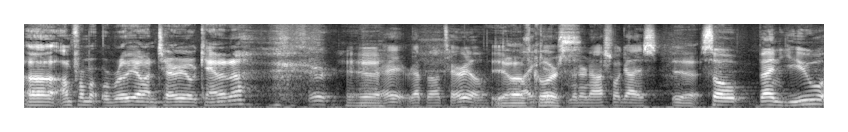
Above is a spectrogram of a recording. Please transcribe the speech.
uh, I'm from Orillia, Ontario, Canada. Sure. Yeah. All right, rep Ontario. Yeah, I of like it. course. International guys. Yeah. So Ben, you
